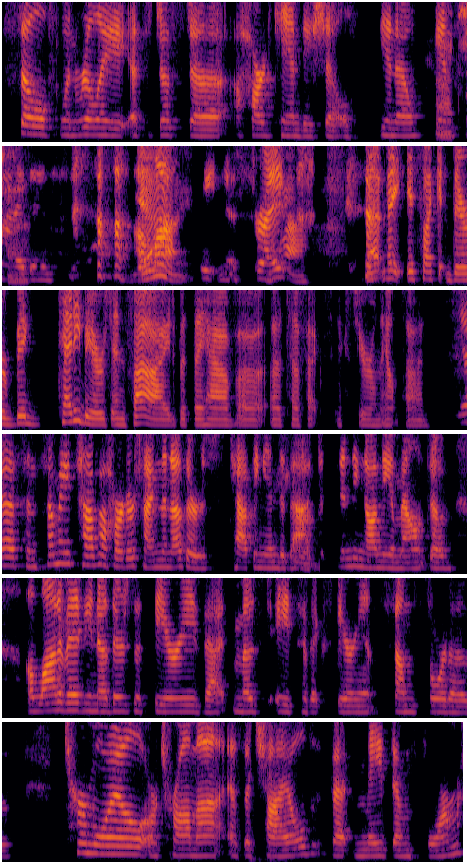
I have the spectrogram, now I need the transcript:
self when really it's just a, a hard candy shell you know gotcha. inside is yeah sweetness right yeah. that make it's like they're big teddy bears inside but they have a, a tough ex- exterior on the outside yes and some mates have a harder time than others tapping into sure. that depending on the amount of a lot of it you know there's a theory that most eights have experienced some sort of turmoil or trauma as a child that made them form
